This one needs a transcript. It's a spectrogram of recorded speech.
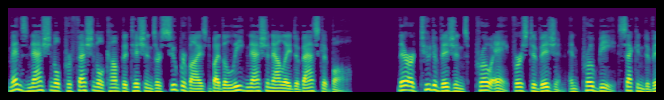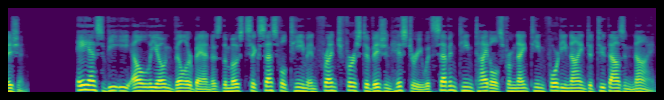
Men's national professional competitions are supervised by the Ligue nationale de basketball. There are two divisions, Pro A First Division and Pro B Second Division. ASVEL Lyon Villeurbanne is the most successful team in French First Division history with 17 titles from 1949 to 2009.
